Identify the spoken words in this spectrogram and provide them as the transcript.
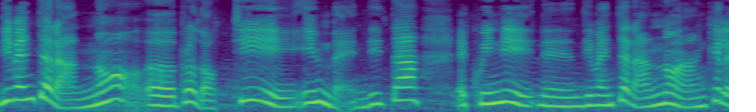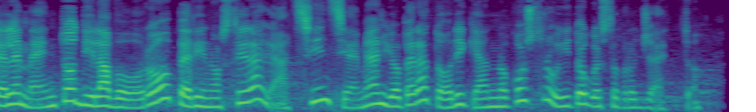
diventeranno eh, prodotti in vendita e quindi eh, diventeranno anche l'elemento di lavoro per i nostri ragazzi insieme agli operatori che hanno costruito questo progetto.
